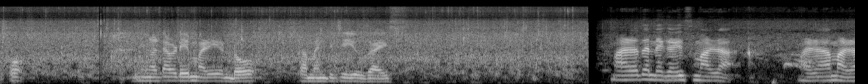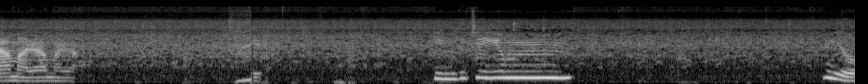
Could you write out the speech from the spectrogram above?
അപ്പോൾ നിങ്ങളുടെ അവിടെയും മഴയുണ്ടോ? കമന്റ് ചെയ്യൂ ഗൈസ് മഴ തന്നെ ഗൈസ് മഴ. മഴ മഴ മഴ മഴ. എന്ത് ചെയ്യും? അയ്യോ.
